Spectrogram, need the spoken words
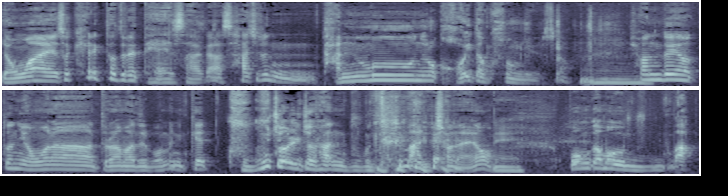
영화에서 캐릭터들의 대사가 사실은 단문으로 거의 다 구성되어 있어요. 현대의 어떤 영화나 드라마들 보면 이렇게 구구절절한 부분들이 많잖아요. 네. 뭔가 뭐 막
